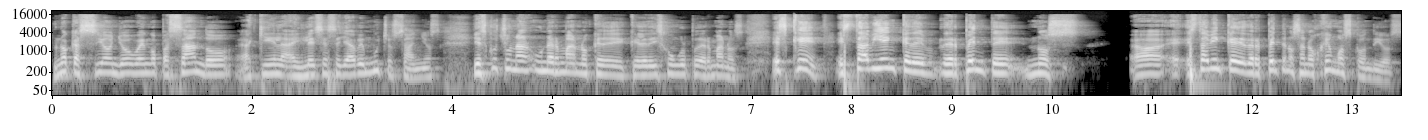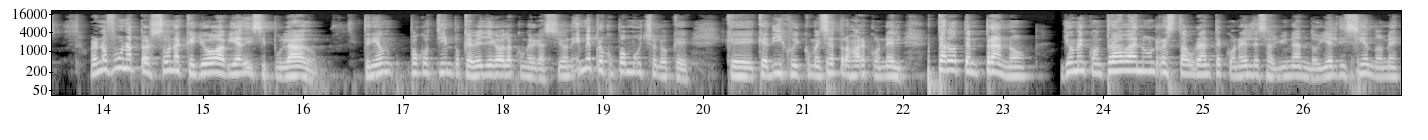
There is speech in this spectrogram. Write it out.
En una ocasión yo vengo pasando aquí en la iglesia hace ya muchos años y escucho un hermano que, le dijo a un grupo de hermanos, es que está bien que de, repente nos... Ah, está bien que de repente nos enojemos con Dios. Pero no fue una persona que yo había discipulado. tenía un poco tiempo que había llegado a la congregación y me preocupó mucho lo que, que, que dijo y comencé a trabajar con él. Tarde o temprano yo me encontraba en un restaurante con él desayunando y él diciéndome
